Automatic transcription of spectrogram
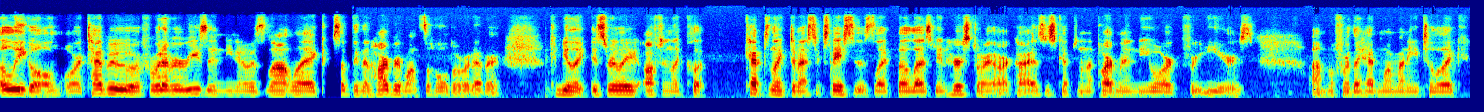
illegal or taboo or for whatever reason, you know, is not like something that Harvard wants to hold or whatever. can be like, it's really often like cl- kept in like domestic spaces, like the Lesbian Herstory Archives was kept in an apartment in New York for years um, before they had more money to like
